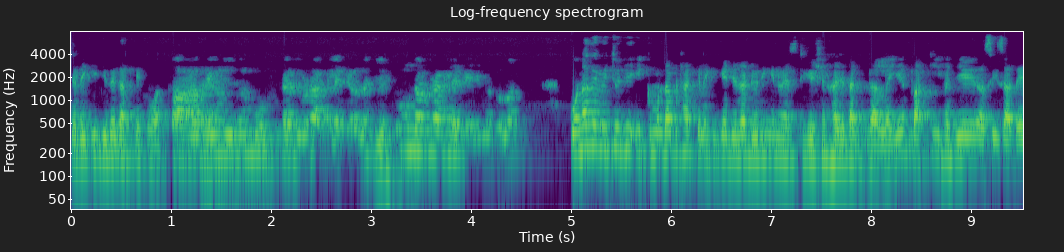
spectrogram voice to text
ਚਲੇਗੀ ਜਿਹਦੇ ਕਰਕੇ ਇੱਕ ਵਾਰ 17 ਤਰੀਕ ਨੂੰ ਜਦੋਂ ਮੋਟਰਸਾਈਕਲ ਬਿਠਾ ਕੇ ਲੈ ਕੇ ਉਹਨੇ ਇੱਕ ਮੁੰਡਾ ਬਿਠਾ ਕੇ ਲੈ ਕੇ ਜੀ ਮੈਂ ਦੋਨਾਂ ਉਹਨਾਂ ਦੇ ਵਿੱਚੋਂ ਜੀ ਇੱਕ ਮੁੰਡਾ ਬਿਠਾ ਕੇ ਲੈ ਕੇ ਗਿਆ ਜਿਹੜਾ ਡਿਊਰਿੰਗ ਇਨਵੈਸਟੀਗੇਸ਼ਨ ਹਜੇ ਤੱਕ ਗੱਲ ਆਈ ਹੈ। ਬਾਕੀ ਹਜੇ ਅਸੀਂ ਸਾਡੇ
